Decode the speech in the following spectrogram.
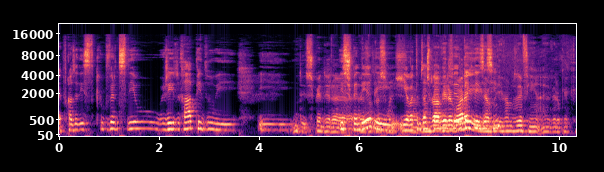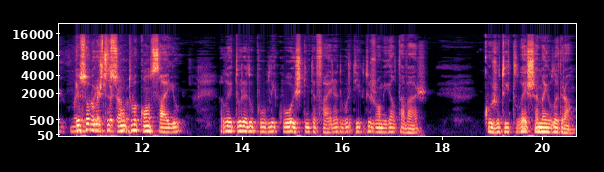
é por causa disso que o governo decidiu agir rápido e. e De suspender, a, E suspender, as operações. e- e agora estamos à espera de ver o agora que é que e diz vamos, assim. e vamos, enfim, a ver o que é que. Como é, Eu sobre como é este acaba. assunto aconselho a leitura do público hoje, quinta-feira, do artigo de João Miguel Tavares, cujo título é Chamei o Ladrão.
